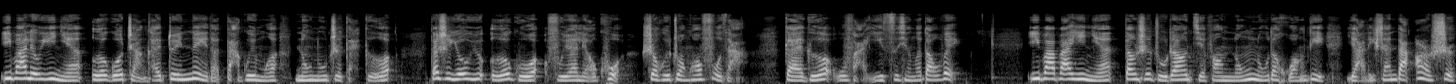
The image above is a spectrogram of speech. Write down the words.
1861年，俄国展开对内的大规模农奴制改革，但是由于俄国幅员辽阔，社会状况复杂，改革无法一次性的到位。一八八一年，当时主张解放农奴的皇帝亚历山大二世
